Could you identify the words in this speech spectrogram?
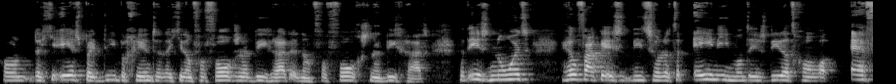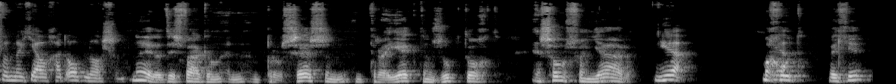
Gewoon dat je eerst bij die begint en dat je dan vervolgens naar die gaat en dan vervolgens naar die gaat. Dat is nooit, heel vaak is het niet zo dat er één iemand is die dat gewoon wel even met jou gaat oplossen. Nee, dat is vaak een, een, een proces, een, een traject, een zoektocht. En soms van jaren. Ja, Maar Ja. goed, weet je,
